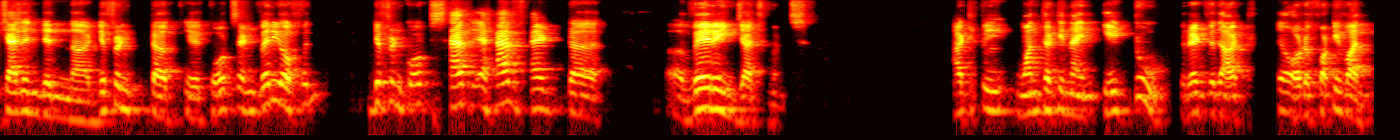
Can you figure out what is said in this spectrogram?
challenged in uh, different uh, courts, and very often different courts have have had uh, varying judgments. Article 139A2, read with Art, uh, Order 41,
